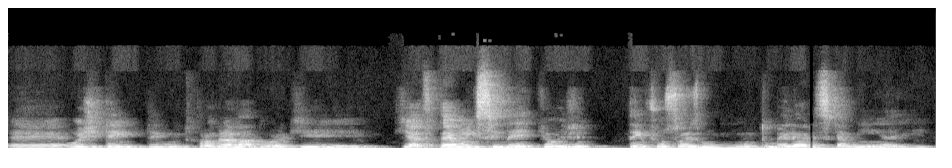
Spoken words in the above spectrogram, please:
É, hoje tem, tem muito programador que, que até eu ensinei que hoje tem funções muito melhores que a minha. E,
